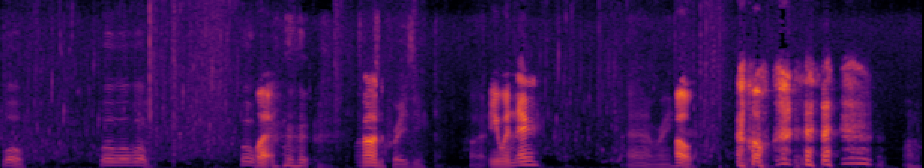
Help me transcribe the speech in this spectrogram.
Whoa. Whoa, whoa, whoa. Whoa. What? What's on? crazy. Are you in there? Ah, I'm right Oh. here. Oh.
